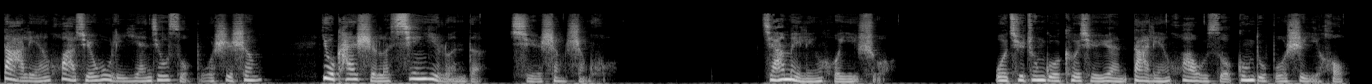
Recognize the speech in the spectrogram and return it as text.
大连化学物理研究所博士生，又开始了新一轮的学生生活。贾美玲回忆说：“我去中国科学院大连化物所攻读博士以后。”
